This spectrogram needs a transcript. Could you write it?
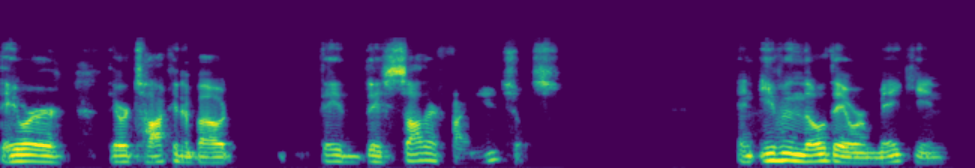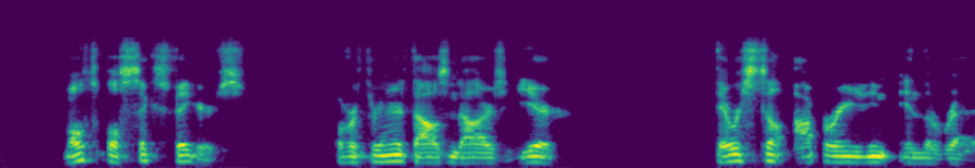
they were they were talking about they they saw their financials. And even though they were making multiple six figures over $300000 a year they were still operating in the red.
